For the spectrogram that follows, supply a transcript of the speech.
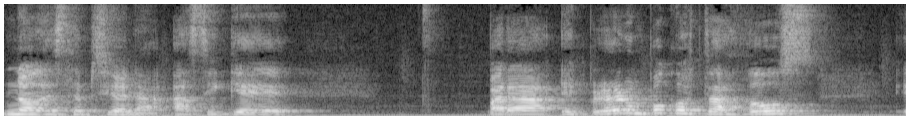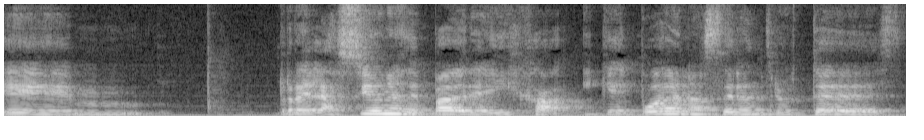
no decepciona. Así que para explorar un poco estas dos em, relaciones de padre e hija y que puedan hacer entre ustedes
